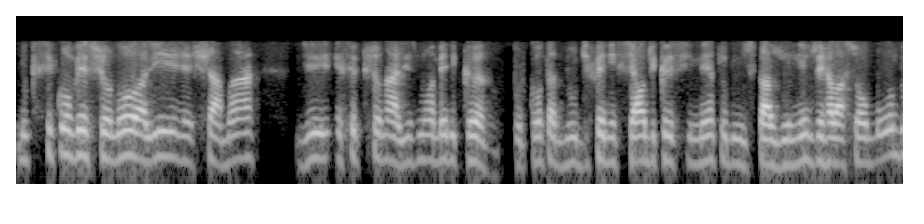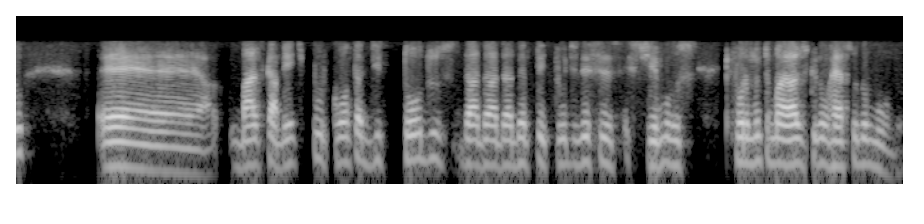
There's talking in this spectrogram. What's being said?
do que se convencionou ali chamar de excepcionalismo americano, por conta do diferencial de crescimento dos Estados Unidos em relação ao mundo, é, basicamente por conta de todos, da, da, da, amplitude desses estímulos que foram muito maiores que no resto do mundo.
